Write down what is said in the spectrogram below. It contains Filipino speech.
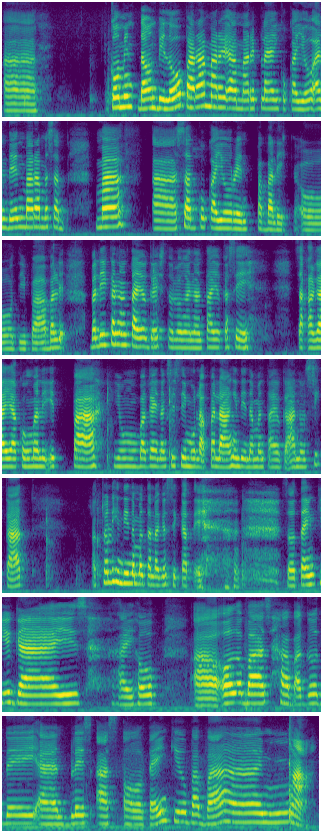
ah comment down below para mare, uh, ma-replyan ko kayo and then para masab ma ah, sub ko kayo rin pabalik. O, di ba? Bali, balikan lang tayo guys, tulungan lang tayo kasi sa kagaya kong maliit pa, yung bagay nagsisimula pa lang, hindi naman tayo gaano sikat. Actually, hindi naman talaga sikat eh. so, thank you guys. I hope uh, all of us have a good day and bless us all. Thank you. Bye-bye.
